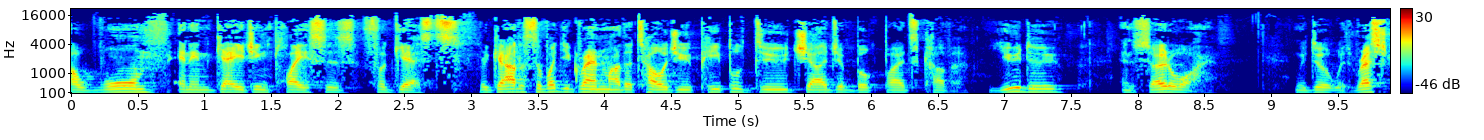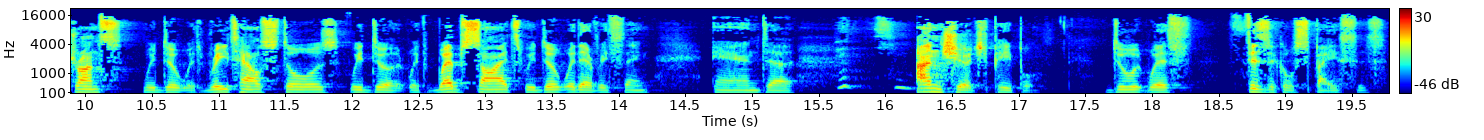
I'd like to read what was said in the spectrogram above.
are warm and engaging places for guests. Regardless of what your grandmother told you, people do judge a book by its cover. You do, and so do I. We do it with restaurants, we do it with retail stores, we do it with websites, we do it with everything. And uh, unchurched people do it with physical spaces.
